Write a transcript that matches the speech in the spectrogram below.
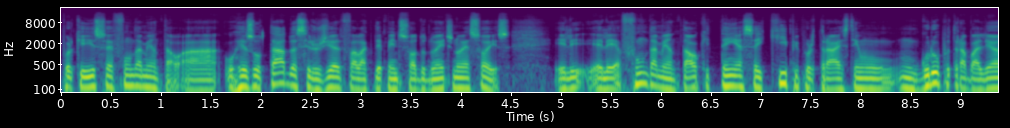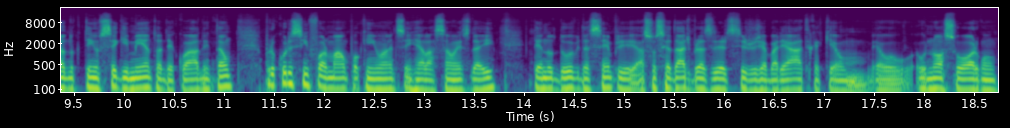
porque isso é fundamental. A, o resultado da cirurgia, falar que depende só do doente, não é só isso. Ele, ele é fundamental que tenha essa equipe por trás, tem um, um grupo trabalhando, que tenha o segmento adequado. Então, procure se informar um pouquinho antes em relação a isso daí, tendo dúvidas sempre a Sociedade Brasileira de Cirurgia Bariátrica, que é, um, é o, o nosso órgão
